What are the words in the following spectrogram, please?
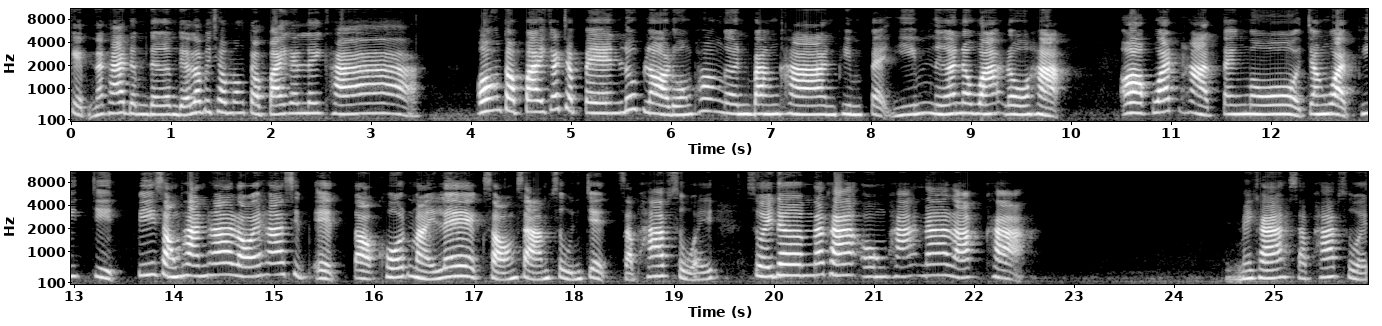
เก็บนะคะเดิมๆเดี๋ยวเราไปชมองค์ต่อไปกันเลยค่ะ องค์ต่อไปก็จะเป็นรูปหล่อหลวงพ่อเงินบางคานพิมพ์แปะยิ้มเนื้อนวะโลหะ ออกวัดหาดแตงโม จังหวัดพิจิตร ปี 2551 ต่อโค้ดหมายเลข 2307 สภาพสวย สวยเดิมนะคะ องค์พระน่ารักค่ะ เห็นไหมคะ สภาพสวย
